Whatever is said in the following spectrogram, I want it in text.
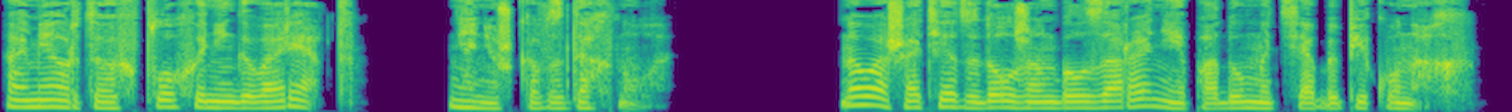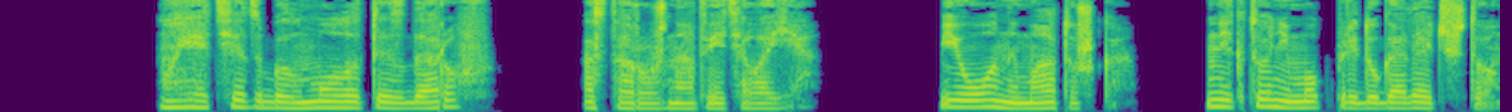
«О мертвых плохо не говорят», — нянюшка вздохнула. «Но ваш отец должен был заранее подумать об опекунах». «Мой отец был молод и здоров», — осторожно ответила я. «И он, и матушка. Никто не мог предугадать, что...»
